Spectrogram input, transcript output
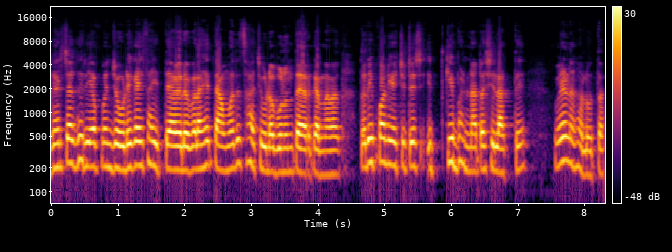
घरच्या घरी आपण जेवढे काही साहित्य अवेलेबल आहे त्यामध्येच हा चिवडा बनवून तयार करणार आहोत. तरी पण याची टेस्ट इतकी भन्नाट अशी लागते. वेळ न घालवता.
